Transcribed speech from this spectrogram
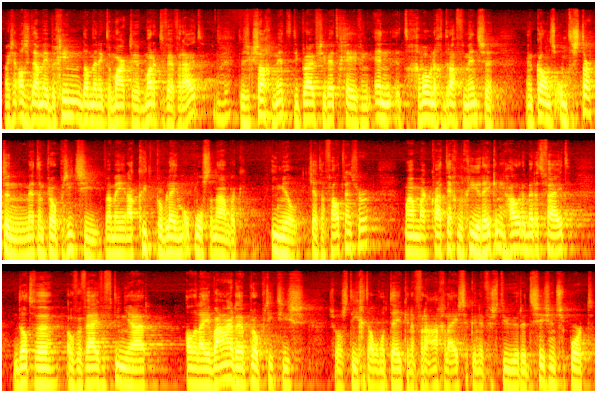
Maar als ik daarmee begin, dan ben ik de markt, markt te ver vooruit. Okay. Dus ik zag met die privacywetgeving en het gewone gedrag van mensen een kans om te starten met een propositie waarmee je een acuut probleem oploste, namelijk e-mail, chat en file transfer. Maar, maar qua technologie rekening houden met het feit dat we over vijf of tien jaar allerlei waarden, proposities zoals digitaal ondertekenen, vragenlijsten kunnen versturen, decision support,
